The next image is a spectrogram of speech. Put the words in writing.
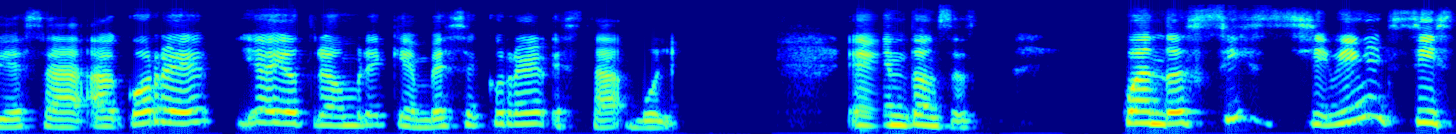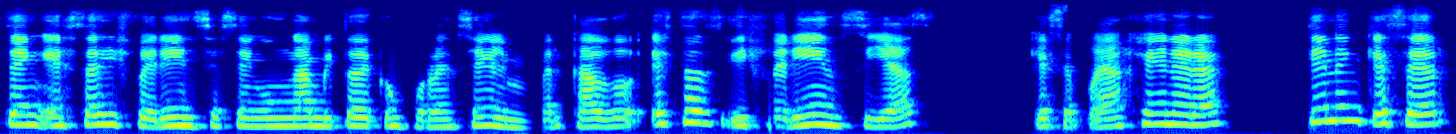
empieza a correr y hay otro hombre que en vez de correr está volando. Entonces, cuando sí, si bien existen estas diferencias en un ámbito de concurrencia en el mercado, estas diferencias que se puedan generar tienen que ser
